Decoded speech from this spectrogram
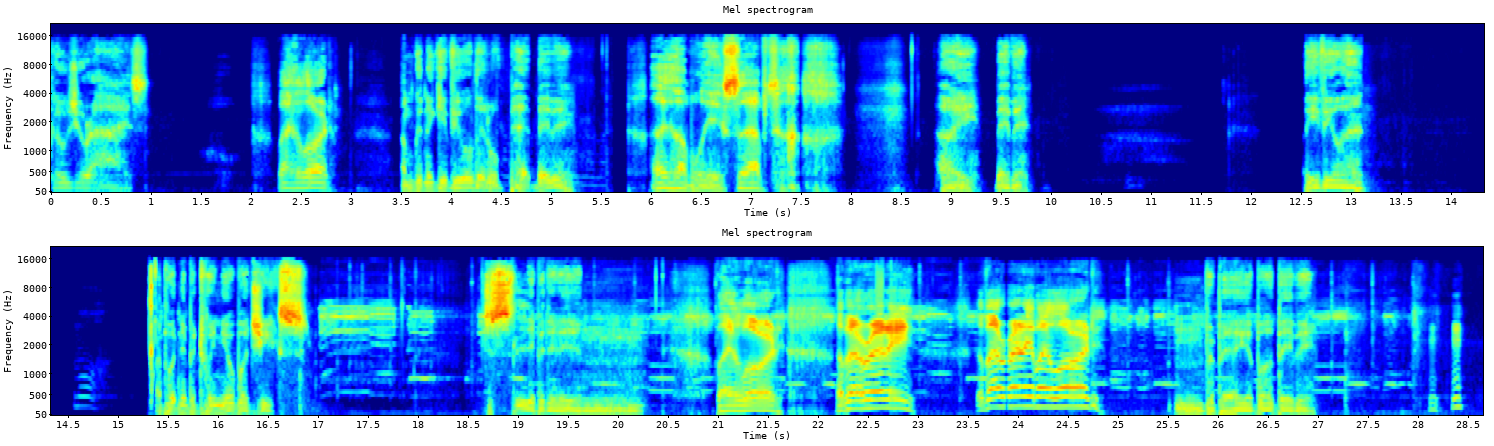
close your eyes. My lord, I'm gonna give you a little pet, baby. I humbly accept. Hi, baby. Oh, you feel that? I'm putting it between your butt cheeks. Just slipping it in. My lord, I'm not ready. I'm not ready, my lord. Mm, prepare your butt, baby.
